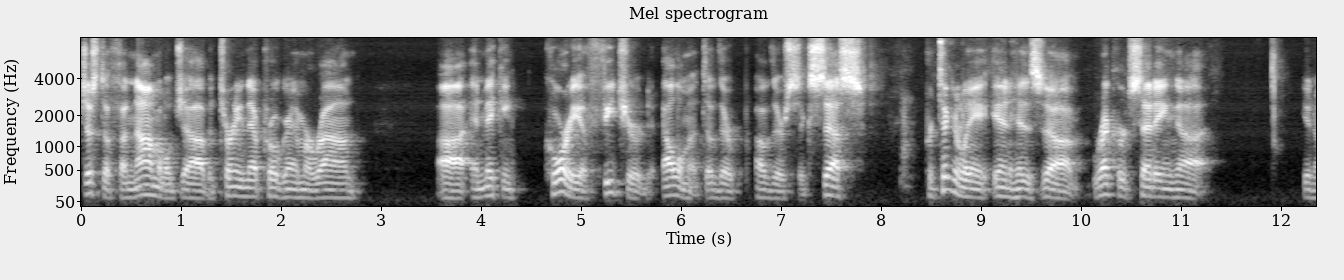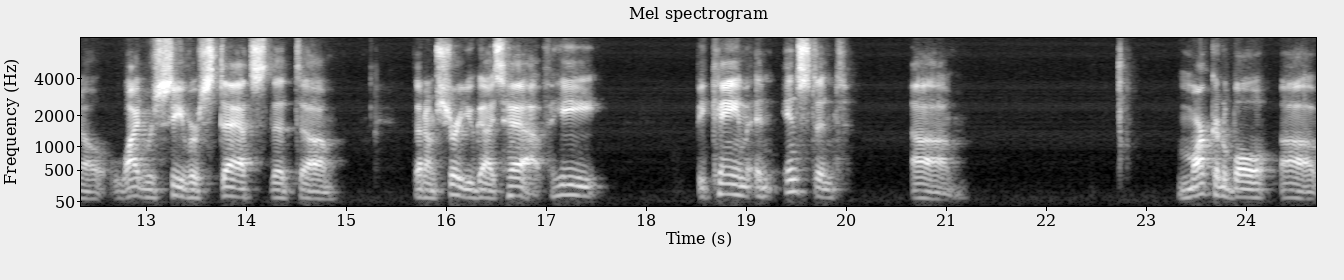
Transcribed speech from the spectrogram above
just a phenomenal job of turning that program around uh, and making Corey a featured element of their of their success, particularly in his uh, record-setting, uh, you know, wide receiver stats that um, that I'm sure you guys have. He became an instant um, marketable uh,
